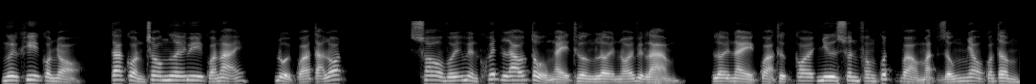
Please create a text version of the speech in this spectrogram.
Ngươi khi còn nhỏ, ta còn cho ngươi uy quá mãi, đổi quá tá lót. So với huyền khuyết lao tổ ngày thường lời nói việc làm, lời này quả thực coi như Xuân Phong quất vào mặt giống nhau quan tâm.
